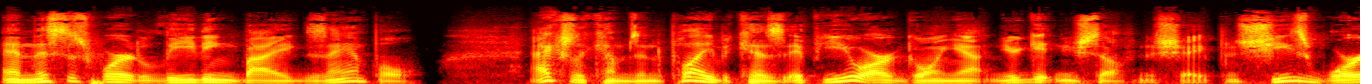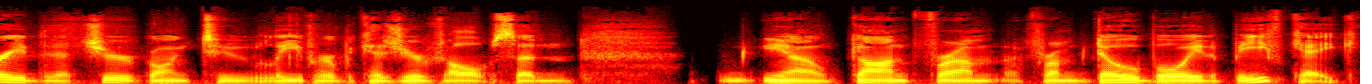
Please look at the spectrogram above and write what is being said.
And this is where leading by example actually comes into play because if you are going out and you're getting yourself into shape and she's worried that you're going to leave her because you're all of a sudden you know, gone from, from doughboy to beefcake,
